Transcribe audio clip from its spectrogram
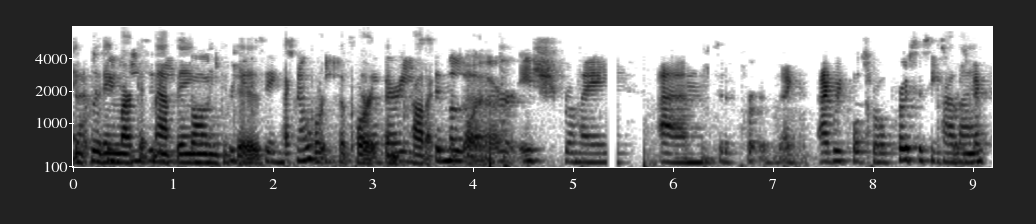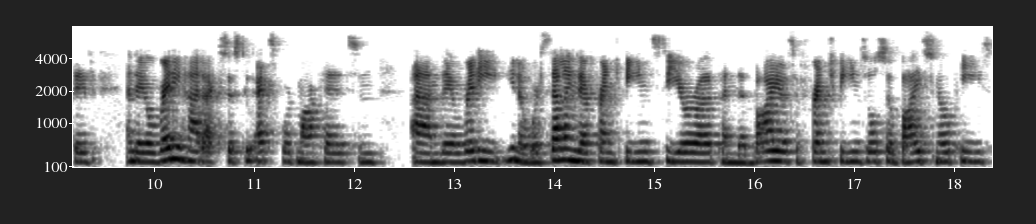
including market mapping, linkages, export support, and product similar ish from a um, sort of like agricultural processes Carlijn. perspective, and they already had access to export markets and um, they already, you know, were selling their French beans to Europe, and the buyers of French beans also buy snow peas.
